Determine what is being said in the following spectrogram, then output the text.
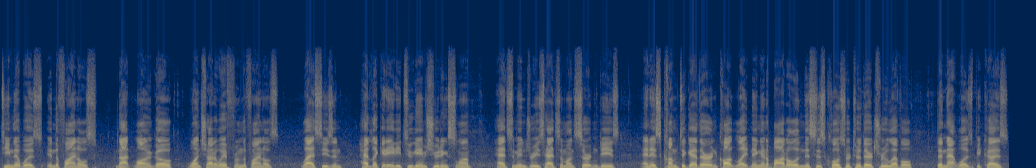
Team that was in the finals not long ago, one shot away from the finals last season, had like an 82 game shooting slump, had some injuries, had some uncertainties, and has come together and caught lightning in a bottle. And this is closer to their true level than that was because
